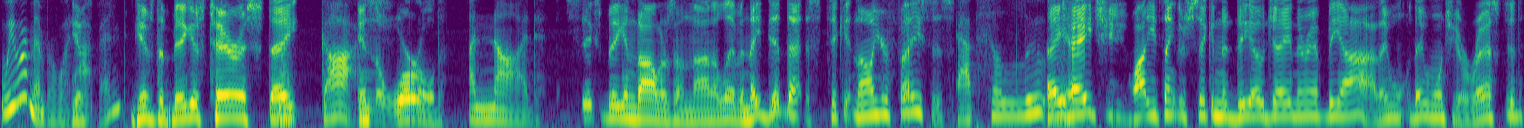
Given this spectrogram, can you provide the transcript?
We remember what Give- happened. Gives the biggest terrorist state Gosh. in the world a nod. Six billion dollars on 9-11. They did that to stick it in all your faces. Absolutely. They hate you. Why do you think they're sicking the DOJ and their FBI? They want they want you arrested.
